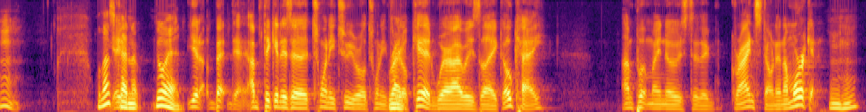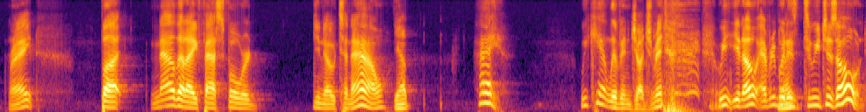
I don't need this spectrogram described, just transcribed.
Well, that's kind of go ahead. you know, but I'm thinking as a 22 year old, 23 year old Right. kid, where I was like, okay, I'm putting my nose to the grindstone and I'm working, mm-hmm. right? But now that I fast forward, you know, to now, Yep. Hey, we can't live in judgment. we, you know, everybody's to each his own,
